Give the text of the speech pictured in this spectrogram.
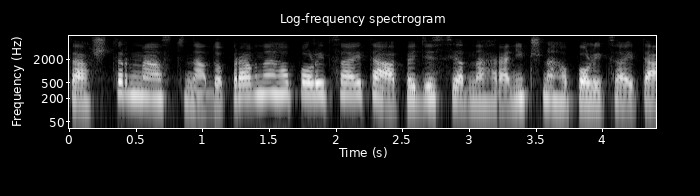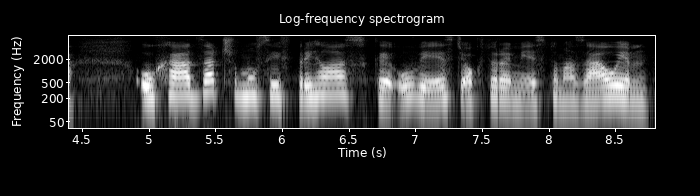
policajta, 14 na dopravného policajta a 50 na hraničného policajta. Uchádzač musí v prihláske uviesť, o ktoré miesto má záujem.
